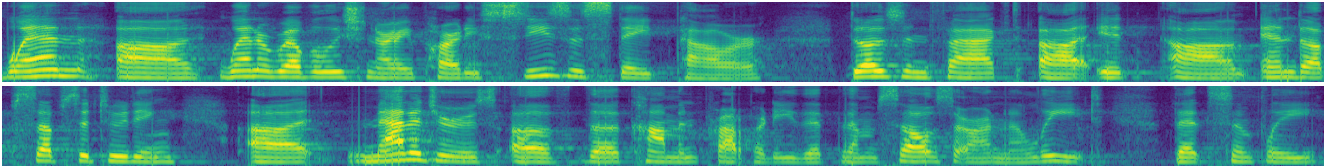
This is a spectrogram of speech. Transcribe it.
when, uh, when a revolutionary party seizes state power, does in fact uh, it um, end up substituting uh, managers of the common property that themselves are an elite that simply,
